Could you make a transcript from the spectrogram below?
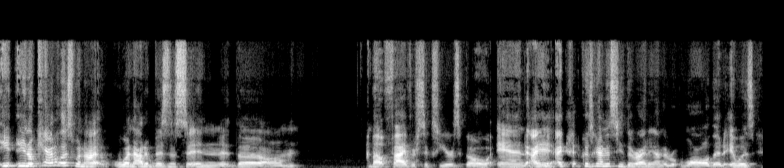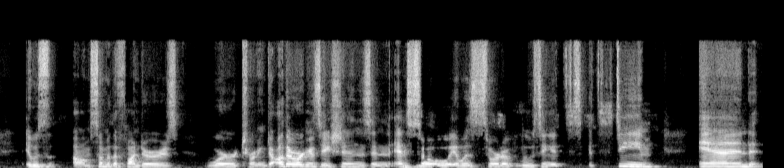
you know, Catalyst went out went out of business in the um about five or six years ago, and I, I could kind of see the writing on the wall that it was it was um, some of the funders were turning to other organizations, and and mm-hmm. so it was sort of losing its its steam, and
